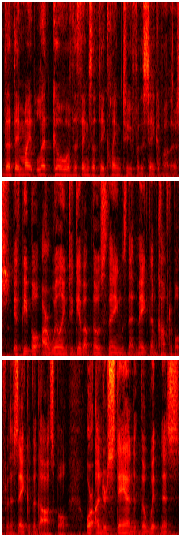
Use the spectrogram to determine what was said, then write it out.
that they might let go of the things that they cling to for the sake of others. If people are willing to give up those things that make them comfortable for the sake of the gospel, or understand the witness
